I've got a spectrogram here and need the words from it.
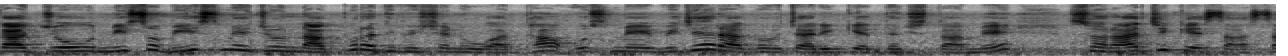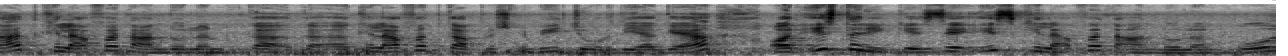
का जो 1920 में जो नागपुर अधिवेशन हुआ था, उसमें विजय राघवचारी की अध्यक्षता में स्वराज्य के साथ साथ खिलाफत आंदोलन का खिलाफत का प्रश्न भी जोड़ दिया गया और इस तरीके से इस खिलाफत आंदोलन को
